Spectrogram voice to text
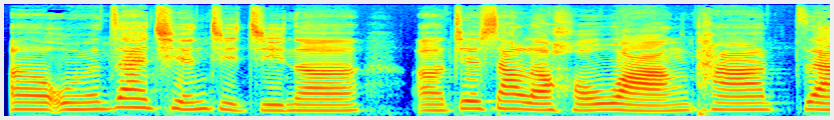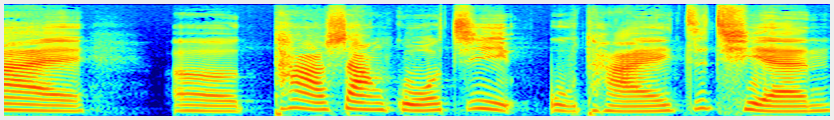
呃，我们在前几集呢，呃，介绍了猴王他在呃踏上国际舞台之前，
